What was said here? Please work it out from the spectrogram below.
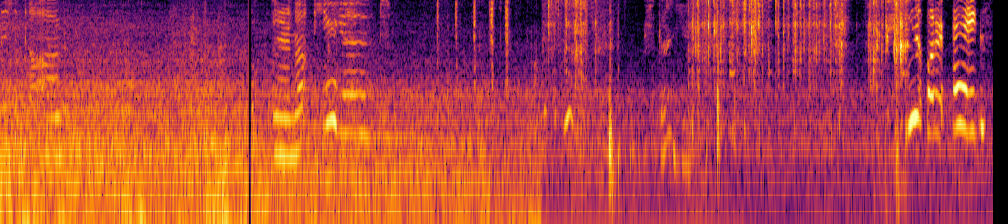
There's a dog. They're not here yet. What's got in here? Peanut butter eggs.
